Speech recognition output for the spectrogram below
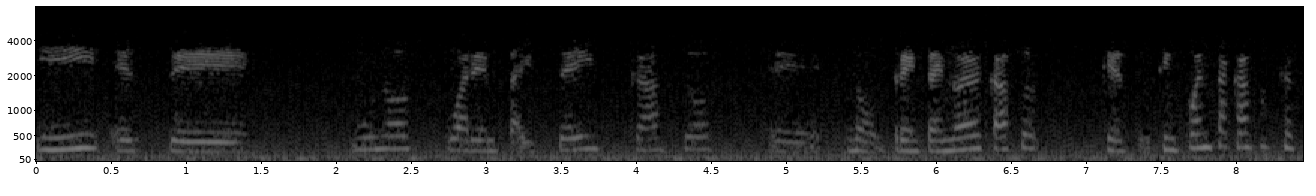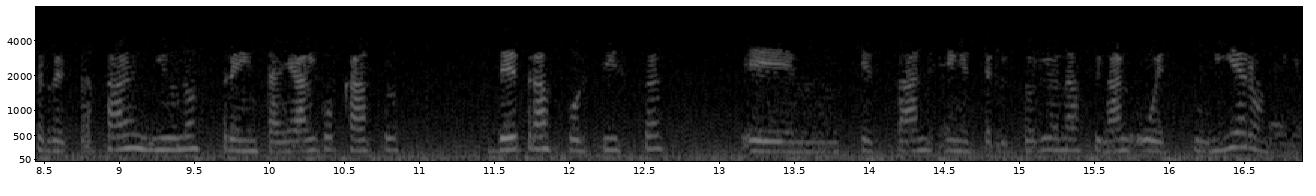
y este unos 46 casos, eh, no, 39 casos, que 50 casos que se rechazaron y unos 30 y algo casos de transportistas eh, que están en el territorio nacional o estuvieron en el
